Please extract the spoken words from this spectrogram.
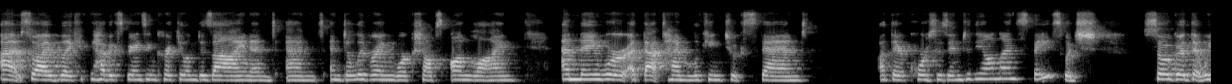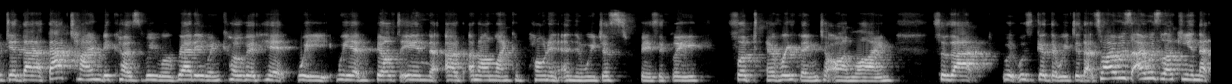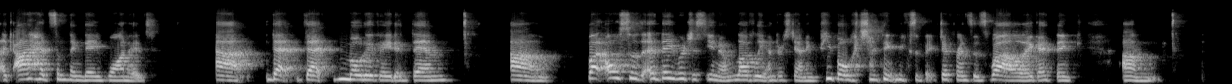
Uh, so I like have experience in curriculum design and and and delivering workshops online. And they were at that time looking to expand their courses into the online space, which so good that we did that at that time because we were ready when COVID hit. We we had built in a, an online component, and then we just basically flipped everything to online. So that it was good that we did that. So I was I was lucky in that like I had something they wanted uh, that that motivated them. Um, but also they were just you know lovely understanding people which i think makes a big difference as well like i think um,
